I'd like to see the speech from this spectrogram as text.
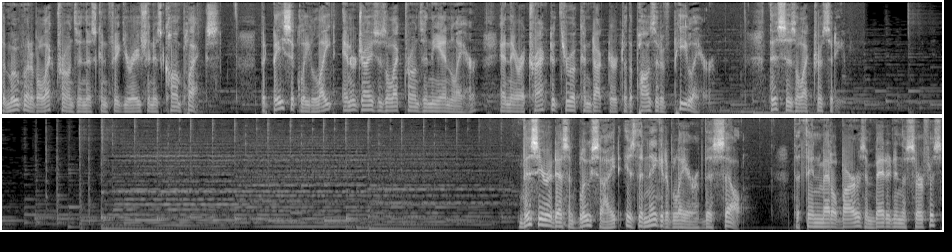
The movement of electrons in this configuration is complex, but basically light energizes electrons in the N layer and they are attracted through a conductor to the positive P layer. This is electricity. This iridescent blue side is the negative layer of this cell. The thin metal bars embedded in the surface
